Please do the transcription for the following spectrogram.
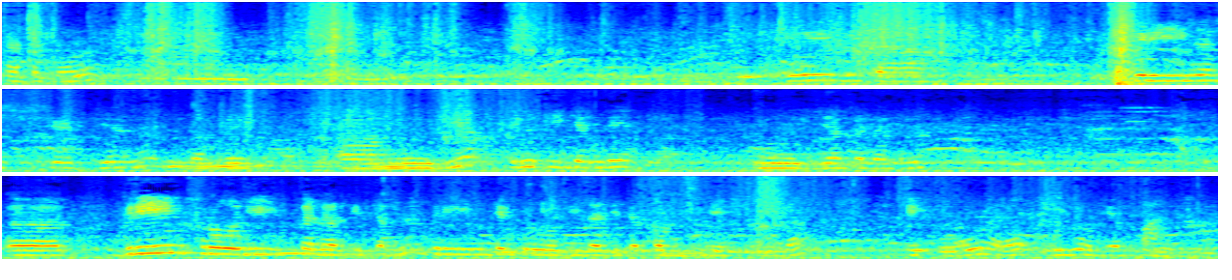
ਸਾਡੇ ਕੋਲ। ਇਹ ਜਿਹੜਾ ਗ੍ਰੀਨ ਸ਼ੇਡ ਹੈ ਨਾ, ਜਿੱਦਾਂ ਕਿ ਇਹਨੂੰ ਕੀ ਕਹਿੰਦੇ ਆ? ਮੂੰਗੀਆ ਕਲਰ ਨਾ। ਗ੍ਰੀਨ ਫਰੋਜੀ ਕਲਰ ਜਿੱਦਾਂ ਨਾ ਗ੍ਰੀਨ ਤੇ ਫਰੋਜੀ ਦਾ ਜਿੱਦਾਂ ਕੰਬੀਨੇਸ਼ਨ ਹੁੰਦਾ ਇੱਕ ਉਹ ਹੈ, ਇਹ ਹੋ ਗਿਆ 5 ਨੰਬਰ।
